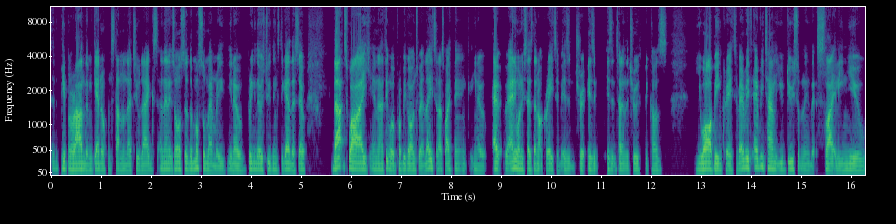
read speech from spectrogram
the people around them get up and stand on their two legs, and then it's also the muscle memory. You know, bringing those two things together. So that's why, and I think we'll probably go on to it later. That's why I think you know anyone who says they're not creative isn't true, isn't isn't telling the truth because you are being creative. Every every time that you do something that's slightly new,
